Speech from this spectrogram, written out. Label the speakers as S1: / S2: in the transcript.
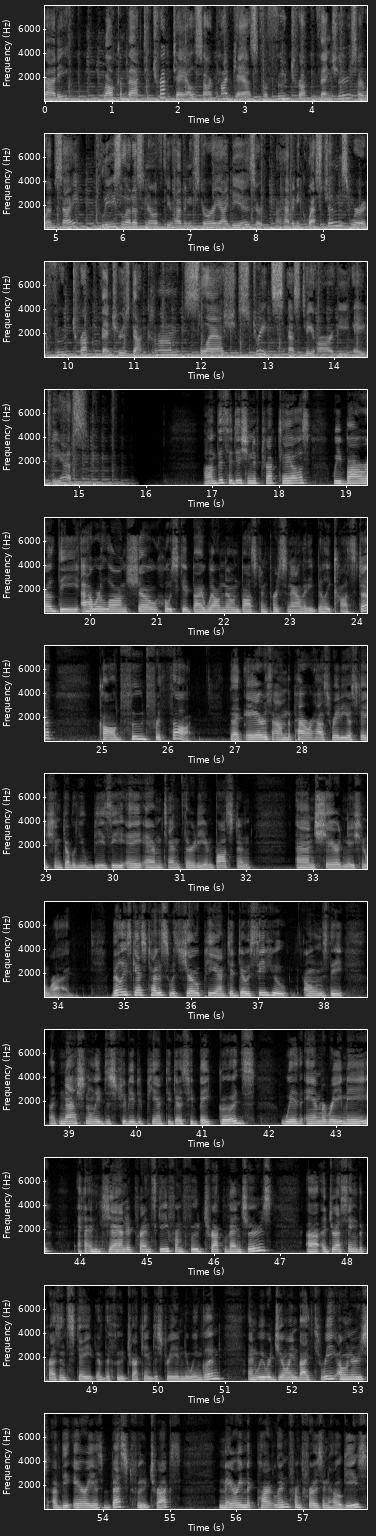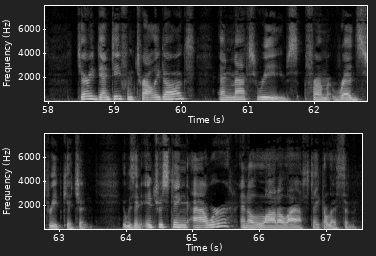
S1: everybody. Welcome back to Truck Tales, our podcast for food truck ventures, our website. Please let us know if you have any story ideas or have any questions. We're at foodtruckventures.com slash streats, S-T-R-E-A-T-S. On this edition of Truck Tales, we borrowed the hour-long show hosted by well-known Boston personality Billy Costa called Food for Thought that airs on the powerhouse radio station WBZAM 1030 in Boston and shared nationwide. Billy's guest host was Joe Piantedosi, who owns the uh, nationally distributed Piantedosi Baked Goods, with Anne Marie, me, and Janet Prensky from Food Truck Ventures, uh, addressing the present state of the food truck industry in New England. And we were joined by three owners of the area's best food trucks Mary McPartland from Frozen Hoagies, Jerry Denty from Trolley Dogs, and Max Reeves from Red Street Kitchen. It was an interesting hour and a lot of laughs. Take a listen.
